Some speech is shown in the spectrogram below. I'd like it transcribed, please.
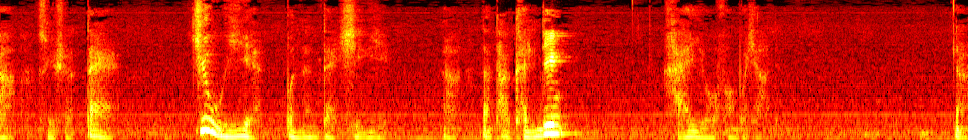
啊，所以说带旧业不能带新业，啊，那他肯定还有放不下的，啊，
